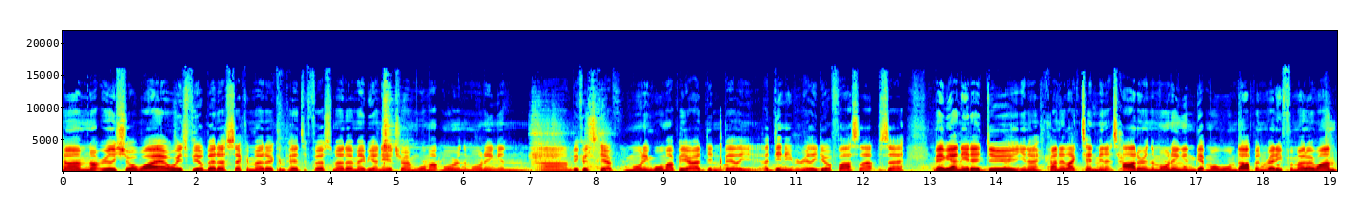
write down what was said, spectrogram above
Um, not really sure why I always feel better second moto compared to first moto. Maybe I need to try and warm up more in the morning, and um, because yeah, morning warm up here, I didn't barely, I didn't even really do a fast lap. So maybe I need to do you know kind of like 10 minutes harder in the morning and get more warmed up and ready for Moto One.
